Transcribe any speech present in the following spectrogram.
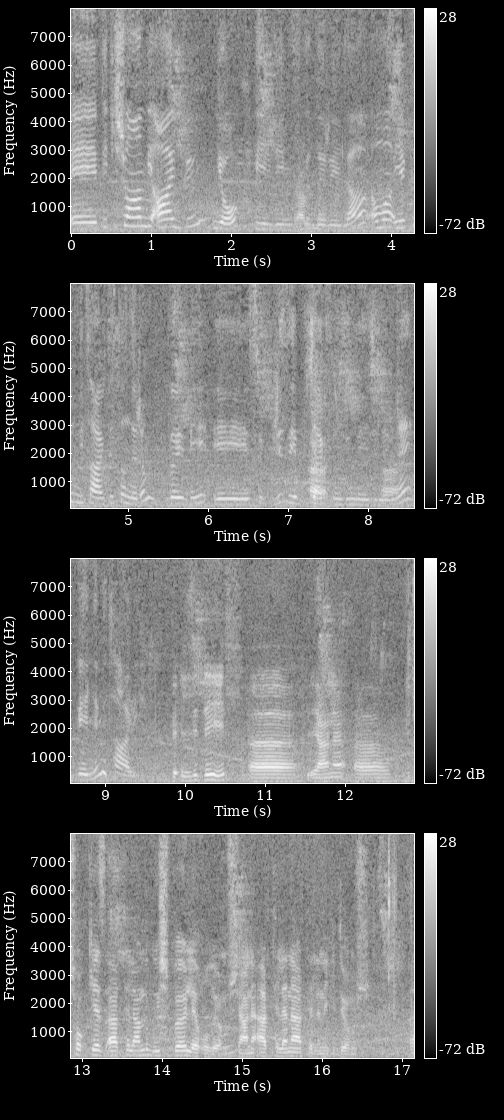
E, peki şu an bir albüm yok bildiğimiz Yani. kadarıyla ama yakın bir tarihte sanırım böyle bir e, sürpriz yapacaksın dinleyicilerine. Belli mi tarih? Belli değil. Ee, yani e, birçok kez ertelendi bu iş böyle oluyormuş. Yani ertelene ertelene gidiyormuş. Ee,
